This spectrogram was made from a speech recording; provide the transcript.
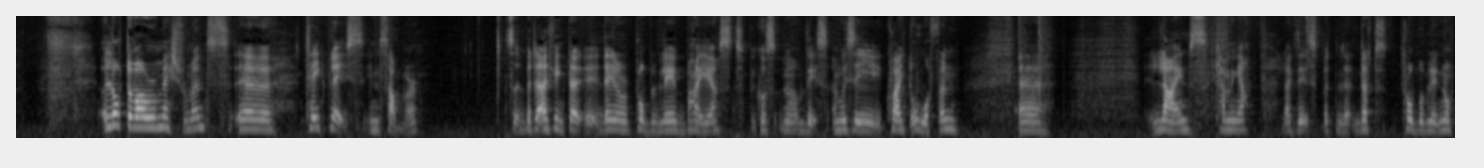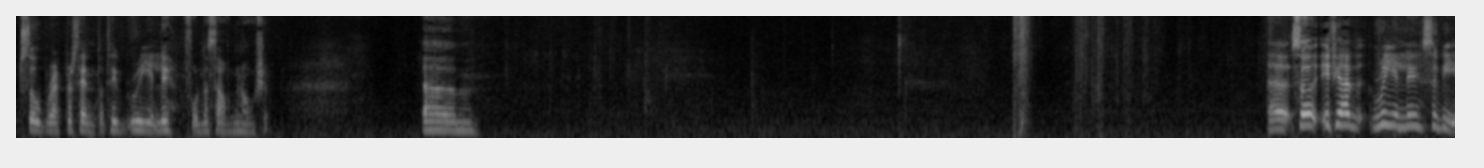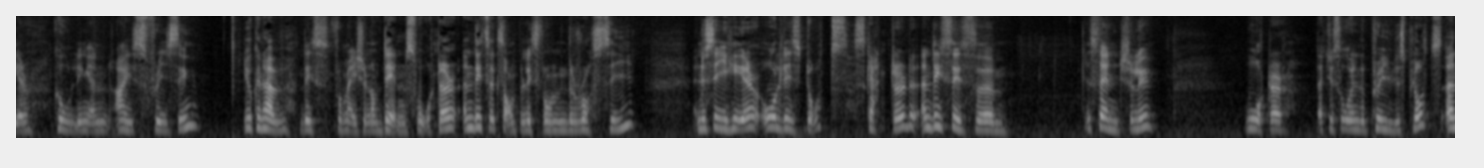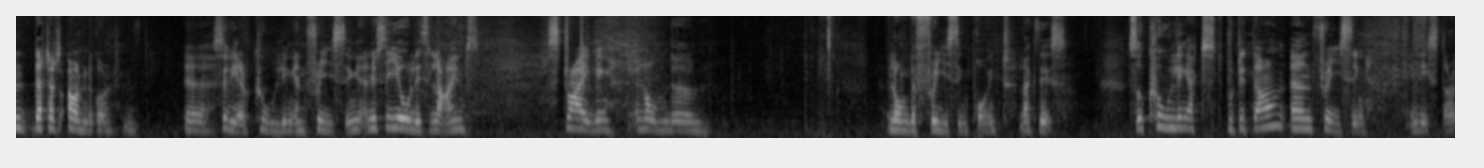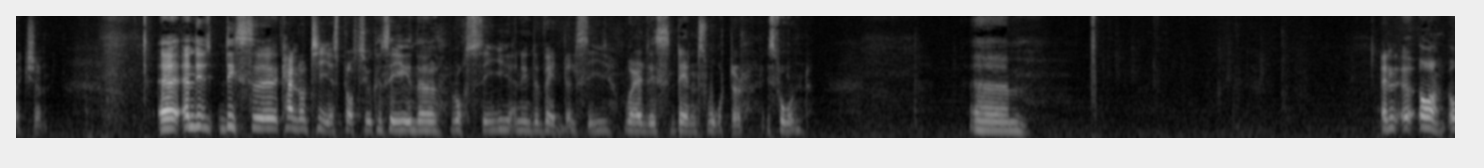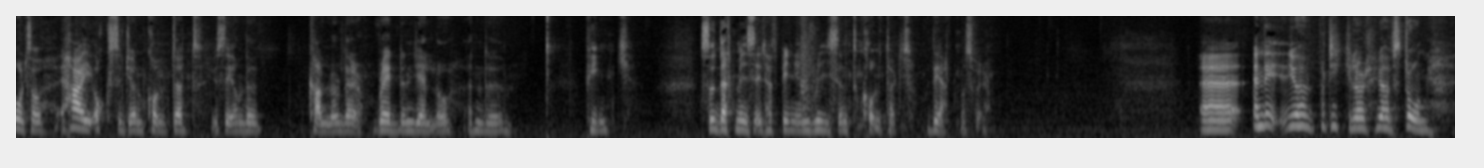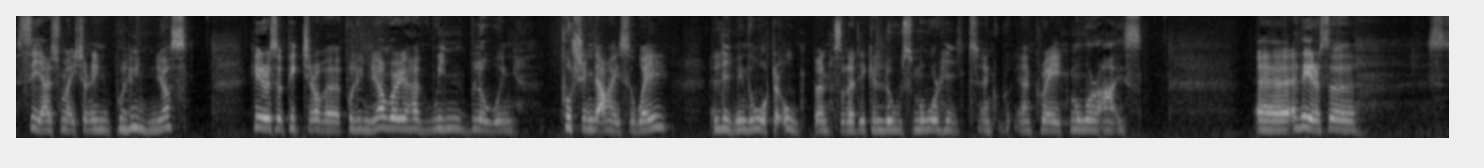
A lot of our measurements uh, take place in summer. But I think that they are probably biased because of this. And we see quite often uh, lines coming up like this, but th that's probably not so representative really for the Southern Ocean. So if you have really severe cooling and ice freezing, you can have this formation of dense water. And this example is from the Ross Sea. And you see here all these dots scattered. And this is um, essentially water that you saw in the previous plots and that has undergone uh, severe cooling and freezing. And you see all these lines striving along the freezing point like this. So cooling acts to put it down and freezing in this direction. Uh, and this, uh, kind of TS plots you can see in the Ross Sea and in the Weddell Sea where this dense water is formed. Um, and uh, oh, also high oxygen content you see on the color there, red and yellow and pink. So that means it has been in recent contact with the atmosphere. Uh, and the, you have particular, you have strong sea ice formation in polynyas. Here is a picture of uh, a polynya where you have wind blowing, pushing the ice away and leaving the water open so that it can lose more heat and, and create more ice. Uh, and here is a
